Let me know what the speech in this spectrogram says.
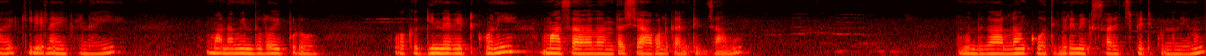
అవి క్లీన్ అయిపోయినాయి. మనం ఇందులో ఇప్పుడు ఒక గిన్నె పెట్టుకొని మసాలా అంతా చేపలు అంటించాము ముందుగా అల్లం కొత్తిమీర మిక్స్ అడిచి పెట్టుకున్నా నేను.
